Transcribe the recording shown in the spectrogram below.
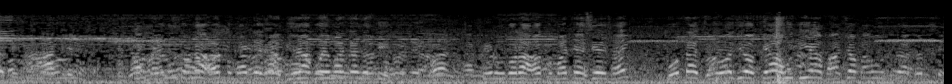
છે આ ખે- આ ખેડૂતોના હક માટે છે બીજા કોઈ માટે નથી ખેડૂતોના હક માટે છે સાહેબ બોટાદ જવા ક્યાં સુધી આ ભાજપ આવું કરશે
